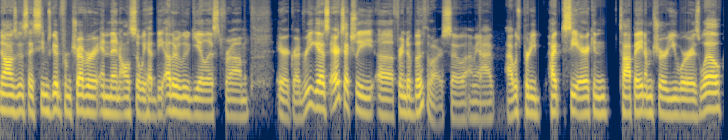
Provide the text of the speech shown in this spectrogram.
no, I was gonna say seems good from Trevor, and then also we had the other Lugia list from Eric Rodriguez. Eric's actually a friend of both of ours, so I mean, I I was pretty hyped to see Eric in top eight. I'm sure you were as well.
